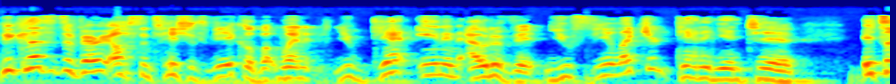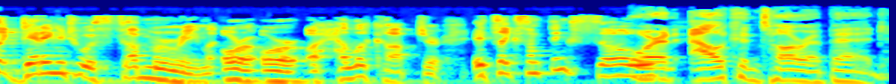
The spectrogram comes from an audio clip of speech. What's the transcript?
Because it's a very ostentatious vehicle. But when you get in and out of it, you feel like you're getting into. It's like getting into a submarine or or a helicopter. It's like something so. Or an Alcantara bed.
